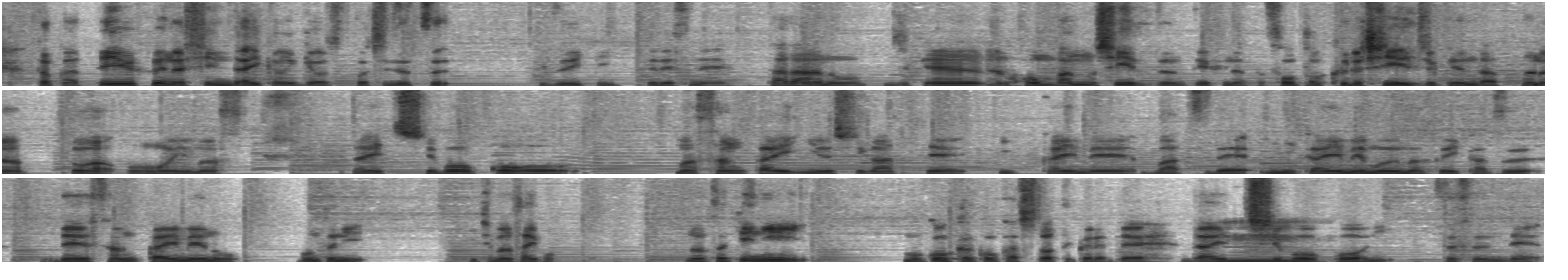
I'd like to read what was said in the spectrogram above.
とかっていうふうな信頼関係を少しずつ築いていってですね、ただあの、受験本番のシーズンっていうふうになった相当苦しい受験だったなとは思います。第一志望校、まあ3回入試があって、1回目罰で、2回目もうまくいかず、で、3回目の本当に一番最後の時に、もう合格を勝ち取ってくれて、第一志望校に進んで、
